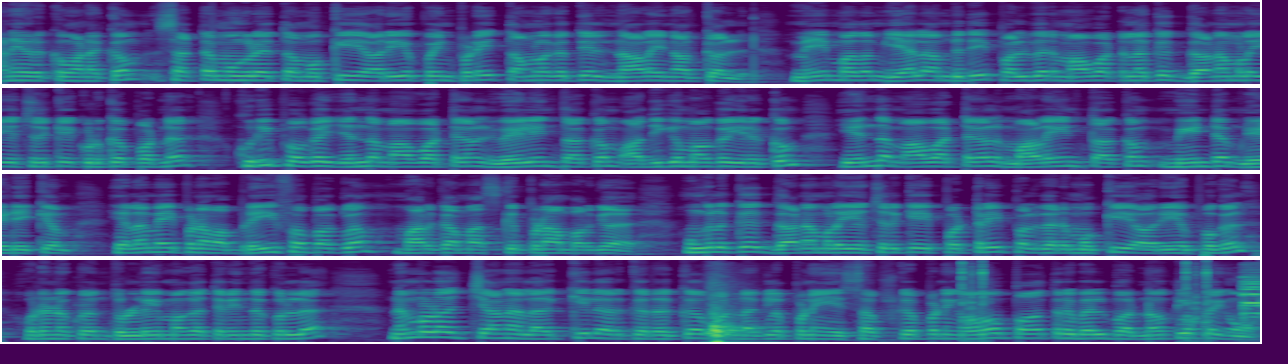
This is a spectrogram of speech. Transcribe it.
அனைவருக்கும் வணக்கம். சட்டம் உங்களுடைய முக்கிய அறிவிப்பின்படி தமிழகத்தில் நாளை நாட்கள் மே மாதம் ஏழாம் தேதி பல்வேறு மாவட்டங்களுக்கு கனமழை எச்சரிக்கை கொடுக்கப்பட்டனர். குறிப்பாக எந்த மாவட்டங்கள் வெயிலின் தாக்கம் அதிகமாக இருக்கும் எந்த மாவட்டங்கள் மழையின் தாக்கம் மீண்டும் நீடிக்கும். எல்லாமே இப்போ நம்ம பிரீஃபாக பார்க்கலாம். மறக்காம ஸ்கிப் பண்ணாம பாருங்க. உங்களுக்கு கனமழை எச்சரிக்கை பற்றி பல்வேறு முக்கிய அறிவிப்புகள் உடனுக்குடன் துல்லியமாக தெரிந்து கொள்ள நம்மளோட சேனலை கீழே இருக்கிற இருக்க பட்டனை கிளிக் பண்ணி சப்ஸ்கிரைப் பண்ணிக்கோங்க. பார்த்துட்டு பெல் பட்டனை கிளிக் பண்ணிக்கோங்க.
